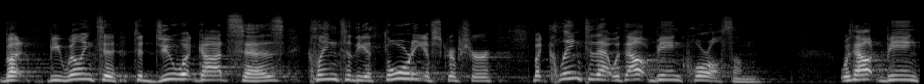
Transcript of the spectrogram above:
but be willing to, to do what God says, cling to the authority of Scripture, but cling to that without being quarrelsome, without being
